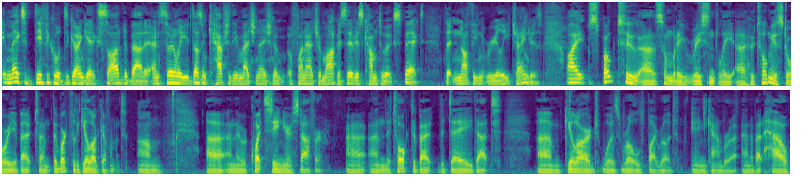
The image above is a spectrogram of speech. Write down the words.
it makes it difficult to go and get excited about it. And certainly it doesn't capture the imagination of, financial markets. They've just come to expect that nothing really changes. I spoke to uh, somebody recently uh, who told me a story about um, they worked for the Gillard government um, uh, and they were quite senior staffer. Uh, and they talked about the day that um, Gillard was rolled by Rudd in Canberra and about how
